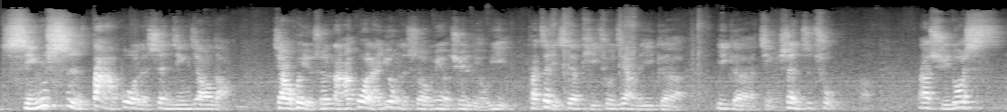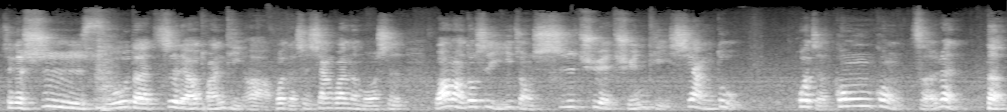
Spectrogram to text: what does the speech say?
形式大过了圣经教导，教会有时候拿过来用的时候没有去留意，他这里是要提出这样的一个一个谨慎之处。那许多这个世俗的治疗团体啊，或者是相关的模式，往往都是以一种失去群体向度或者公共责任。的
